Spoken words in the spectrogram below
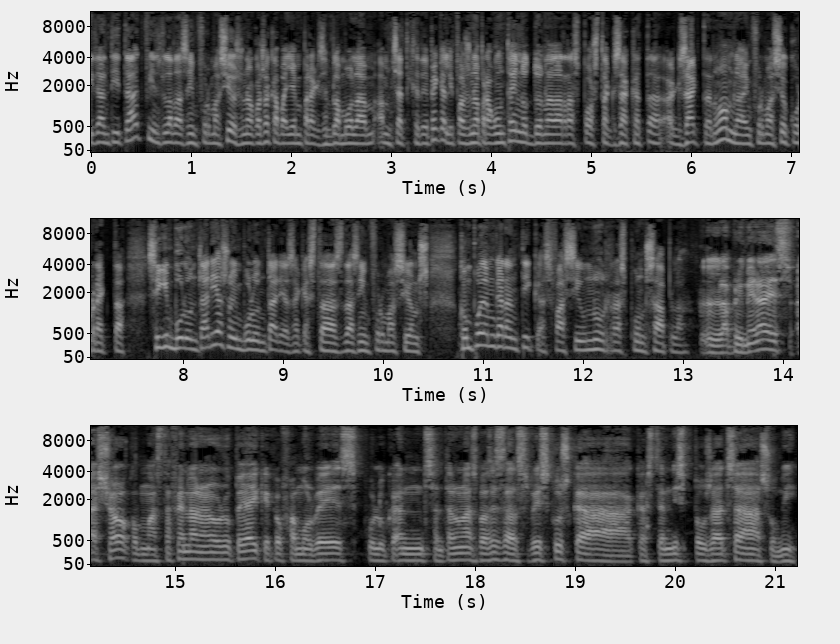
identitat fins la desinformació. És una cosa que veiem, per exemple, molt amb, amb ChatGTP, que li fas una pregunta i no et dona la resposta exacta, exacta no? amb la informació correcta. Siguin voluntàries o involuntàries, aquestes desinformacions. Com podem garantir que es faci un ús responsable? La primera és això, com està fent la Unió Europea i que ho fa molt bé, és col·locant sentant unes bases dels riscos que, que estem disposats a assumir.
